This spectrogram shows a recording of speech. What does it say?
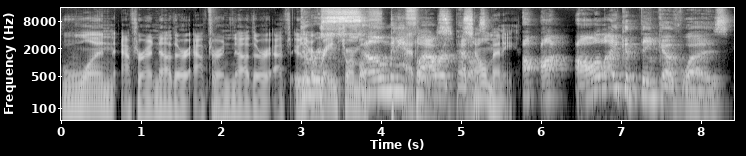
one after another after another after it was There like a rainstorm so of many petals. flower petals. So many. A- a- All I could think of was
